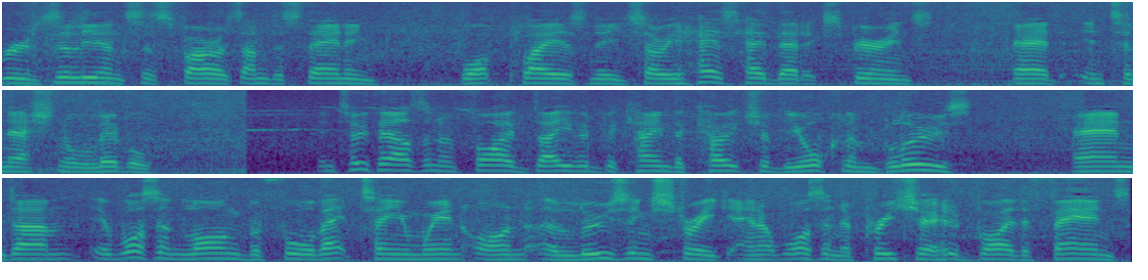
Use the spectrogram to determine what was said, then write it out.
resilience as far as understanding what players need. So he has had that experience at international level. In 2005, David became the coach of the Auckland Blues and um, it wasn't long before that team went on a losing streak and it wasn't appreciated by the fans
